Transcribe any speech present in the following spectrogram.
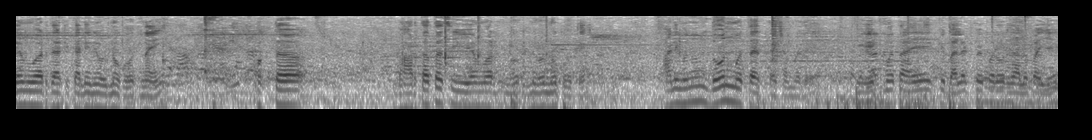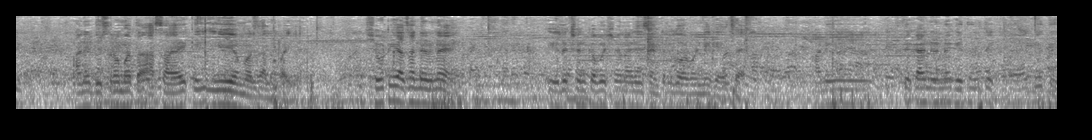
वर त्या ठिकाणी निवडणूक होत नाही. फक्त भारतातच ई व्ही एमवर निवडणूक होते. आणि म्हणून दोन मतं आहेत त्याच्यामध्ये. एक मत आहे की बॅलेट पेपरवर झालं पाहिजे. आणि दुसरं मत असं आहे की ई व्ही एमवर झालं पाहिजे. शेवटी याचा निर्णय इलेक्शन कमिशन आणि सेंट्रल गव्हर्नमेंटने घ्यायचा आहे. आणि ते काय निर्णय घेतील ते घेतील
